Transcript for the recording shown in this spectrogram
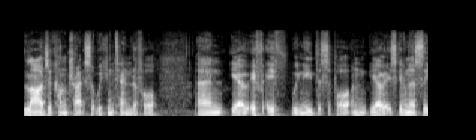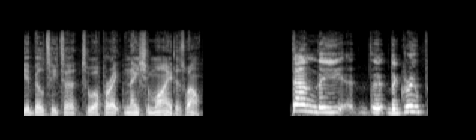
larger contracts that we can tender for. And you know, if, if we need the support, and you know, it's given us the ability to, to operate nationwide as well. Dan, the, the, the group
